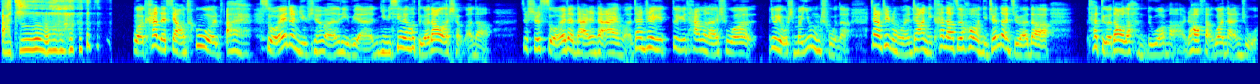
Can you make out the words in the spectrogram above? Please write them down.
啊，这 我看的想吐。哎，所谓的女频文里边，女性又得到了什么呢？就是所谓的男人的爱嘛。但这对于他们来说又有什么用处呢？像这种文章，你看到最后，你真的觉得。他得到了很多嘛，然后反观男主，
